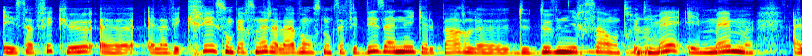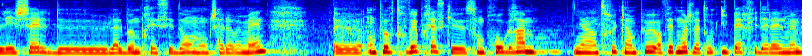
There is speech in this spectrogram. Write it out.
Et ça fait que euh, elle avait créé son personnage à l'avance. Donc ça fait des années qu'elle parle de devenir ça entre Mm. guillemets. Et même à l'échelle de l'album précédent, donc Chaleur humaine, on peut retrouver presque son programme. Il y a un truc un peu. En fait, moi, je la trouve hyper fidèle à elle-même.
